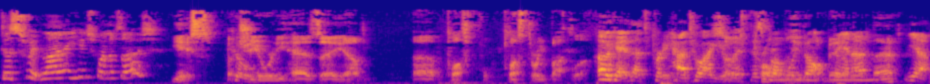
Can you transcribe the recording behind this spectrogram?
Does Svetlana use one of those? Yes, but Cool. she already has a um, uh, plus four, plus three buckler. Okay, that's pretty hard to argue So with. it's probably probably not better than that. Yeah.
